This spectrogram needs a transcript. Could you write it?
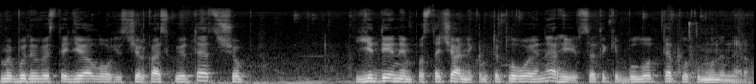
ми будемо вести діалог із Черкаською ТЕЦ, щоб єдиним постачальником теплової енергії все-таки було теплокомуненерго.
